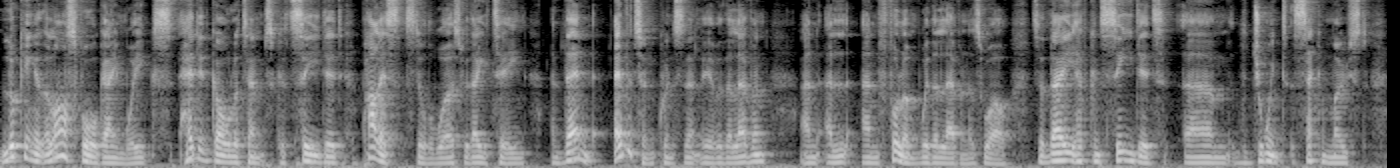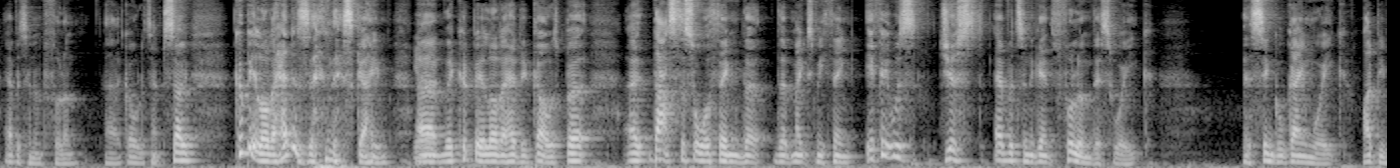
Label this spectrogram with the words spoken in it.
looking at the last four game weeks, headed goal attempts conceded. Palace still the worst with 18, and then Everton coincidentally with 11. And, and Fulham with 11 as well. So they have conceded um, the joint second most Everton and Fulham uh, goal attempts. So could be a lot of headers in this game. Yeah. Um, there could be a lot of headed goals, but uh, that's the sort of thing that that makes me think if it was just Everton against Fulham this week, a single game week, I'd be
